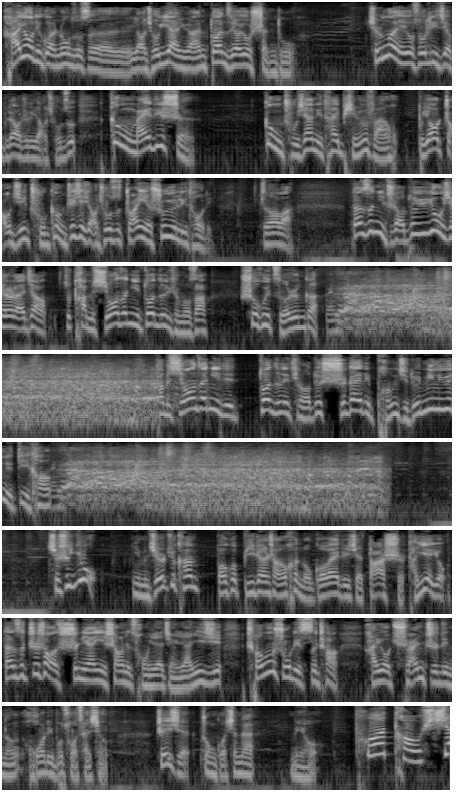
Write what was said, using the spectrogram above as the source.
还有的观众就是要求演员段子要有深度，其实我也有时候理解不了这个要求，就梗埋的深。梗出现的太频繁，不要着急出梗，这些要求是专业术语里头的，知道吧？但是你知道，对于有些人来讲，就他们希望在你段子里听到啥？社会责任感。他们希望在你的段子里听到对时代的抨击，对命运的抵抗。其实有，你们今儿去看，包括 B 站上有很多国外的一些大师，他也有，但是至少十年以上的从业经验以及成熟的市场，还有全职的能活得不错才行。这些中国现在没有。脱头像？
